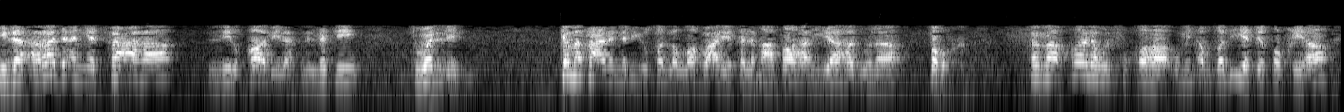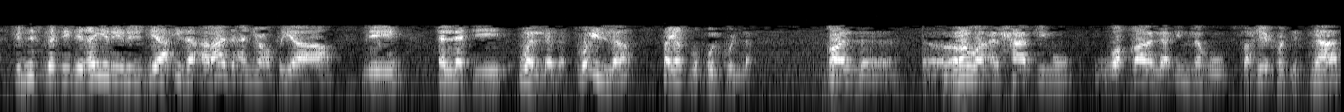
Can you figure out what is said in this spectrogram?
إذا أراد أن يدفعها للقابلة التي تولد. كما فعل النبي صلى الله عليه وسلم أعطاها إياها دون طبخ. فما قاله الفقهاء من أفضلية طبخها بالنسبة لغير رجلها إذا أراد أن يعطيها للتي ولدت وإلا فيطبخ الكل. قال روى الحاكم وقال إنه صحيح الإسناد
